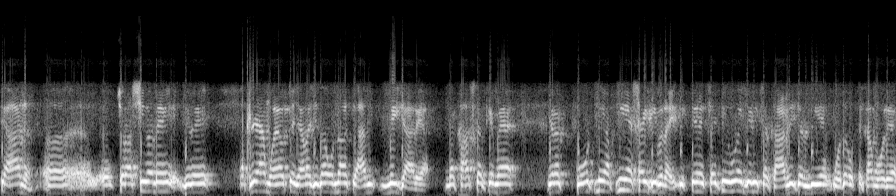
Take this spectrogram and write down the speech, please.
ਧਿਆਨ 84 ਵਾਲੇ ਜਿਹੜੇ ਕਤਲੇਆਮ ਹੋਇਆ ਉੱਤੇ ਜਾਣਾ ਜਿਹਦਾ ਉਹਨਾਂ ਦਾ ਧਿਆਨ ਨਹੀਂ ਜਾ ਰਿਹਾ। ਮੈਂ ਖਾਸ ਕਰਕੇ ਮੈਂ ਜਿਹੜਾ ਕੋਰਟ ਨੇ ਆਪਣੀ ਐਸਆਈਟੀ ਬਣਾਈ ਇੱਕ ਐਸਆਈਟੀ ਉਹ ਹੈ ਜਿਹੜੀ ਸਰਕਾਰ ਦੀ ਚੱਲਦੀ ਹੈ ਉਹਦਾ ਉੱਤੇ ਕੰਮ ਹੋ ਰਿਹਾ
